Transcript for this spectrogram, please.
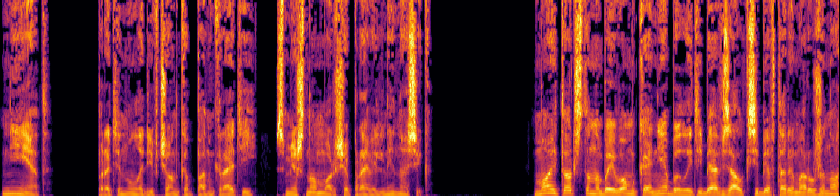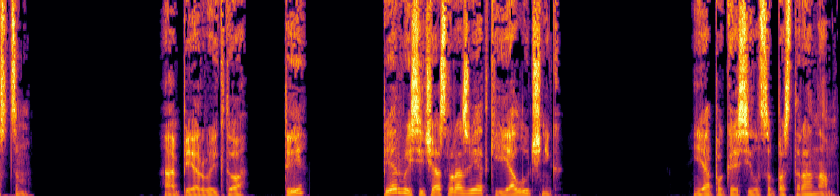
«Нет», — протянула девчонка Панкратий, смешно морща правильный носик. «Мой тот, что на боевом коне был, и тебя взял к себе вторым оруженосцем». «А первый кто? Ты?» «Первый сейчас в разведке, я лучник». Я покосился по сторонам.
